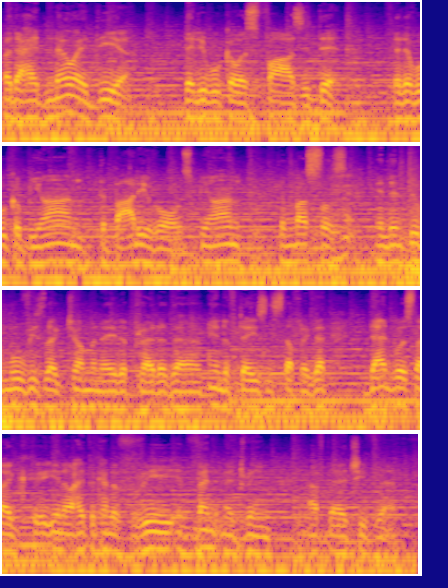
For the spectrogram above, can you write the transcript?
But I had no idea that it would go as far as it did, that it would go beyond the body rolls, beyond the muscles, and then do movies like Terminator, Predator, End of Days, and stuff like that. That was like, you know, I had to kind of reinvent my dream after I achieved that.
